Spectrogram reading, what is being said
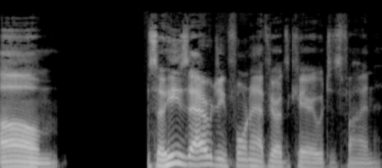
Um, so he's averaging four and a half yards a carry, which is fine.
